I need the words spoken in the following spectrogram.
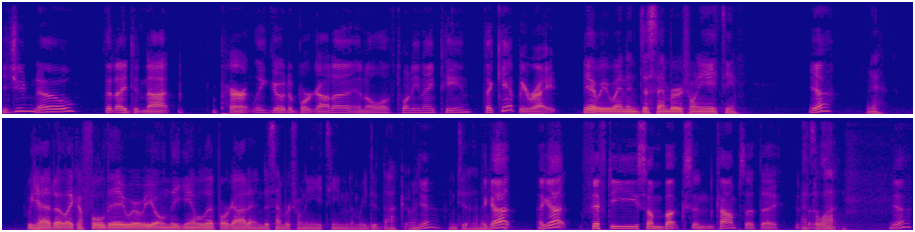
Did you know that I did not apparently go to Borgata in all of 2019? That can't be right. Yeah, we went in December 2018. Yeah? Yeah. We had a, like a full day where we only gambled at Borgata in December 2018 and then we did not go in, Yeah. in 2019. I got I got 50 some bucks in comps that day. That's says. a lot. Yeah.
